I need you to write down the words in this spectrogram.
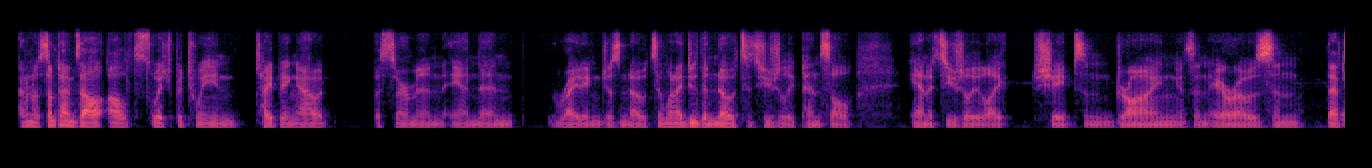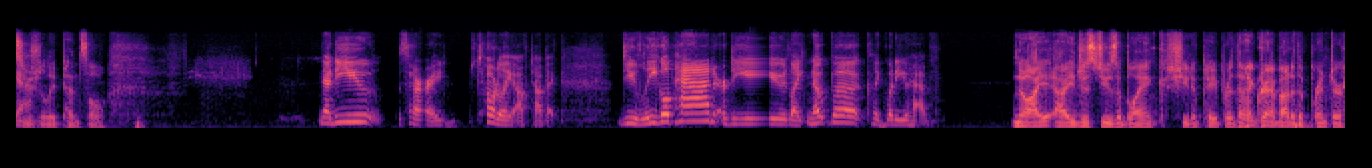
I don't know, sometimes I'll I'll switch between typing out a sermon and then writing just notes. And when I do the notes, it's usually pencil and it's usually like shapes and drawings and arrows and that's Yeah. usually pencil. Now, do you, sorry, totally off topic. Do you legal pad or do you like notebook? Like, what do you have? No, I I just use a blank sheet of paper that I grab out of the printer.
